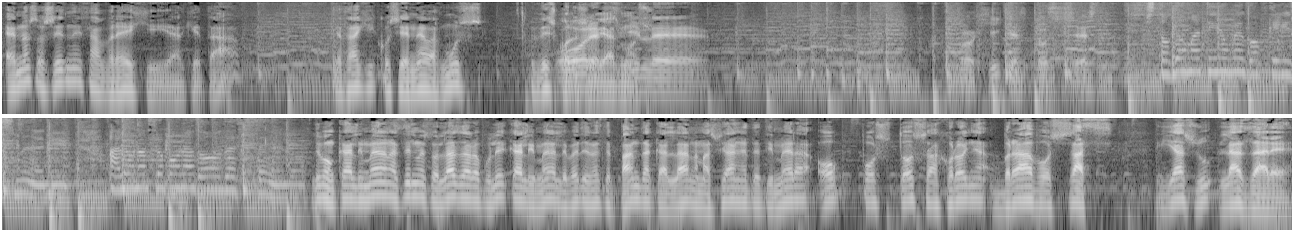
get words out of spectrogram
ενώ στο Sydney θα βρέχει αρκετά και θα έχει 29 βαθμούς δύσκολος Ωρε, συνδυασμό. φίλε. Βροχή και τόση ζέστη. Στο δωμάτιο μου εγώ κλεισμένη Άλλον άνθρωπο να δω δεν θέλω Λοιπόν, καλημέρα να στείλουμε στο Λάζαρο που λέει Καλημέρα, Λεβέντε, να είστε πάντα καλά, να μας φτιάχνετε τη μέρα όπως τόσα χρόνια. Μπράβο σας. Γεια σου, Λάζαρε.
